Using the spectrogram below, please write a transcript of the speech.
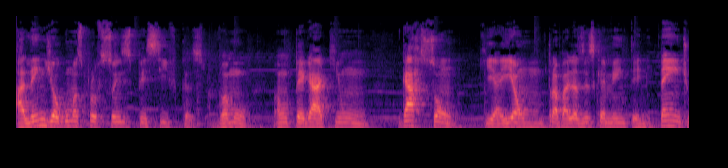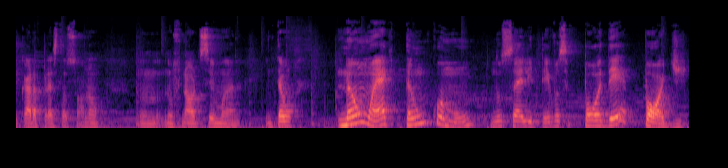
Além de algumas profissões específicas. Vamos, vamos pegar aqui um garçom, que aí é um trabalho às vezes que é meio intermitente, o cara presta só no, no, no final de semana. Então, não é tão comum no CLT você poder, pode,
